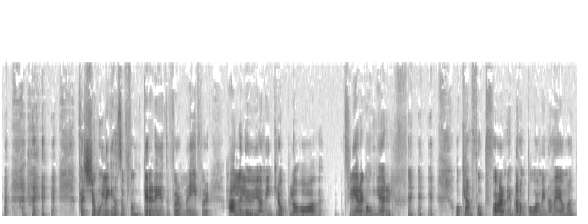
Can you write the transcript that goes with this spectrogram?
Personligen så funkade det inte för mig, för halleluja, min kropp la av flera gånger. och kan fortfarande ibland påminna mig om att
